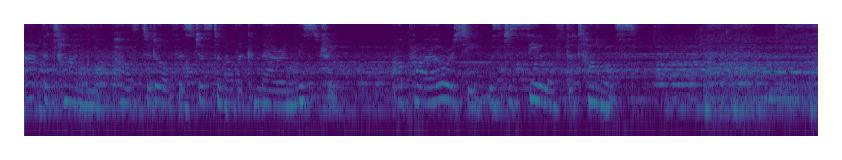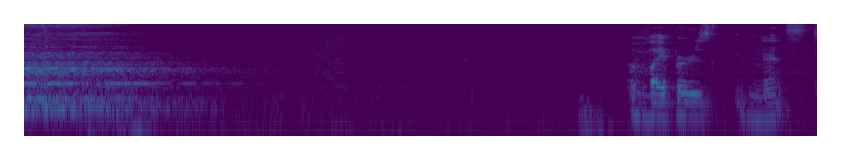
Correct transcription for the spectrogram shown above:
At the time, we passed it off as just another Chimeran mystery. Our priority was to seal off the tunnels. Viper's nest.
